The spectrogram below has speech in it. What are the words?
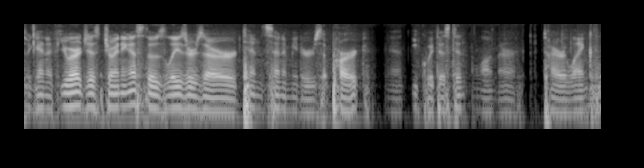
So again, if you are just joining us, those lasers are 10 centimeters apart and equidistant along their entire length.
